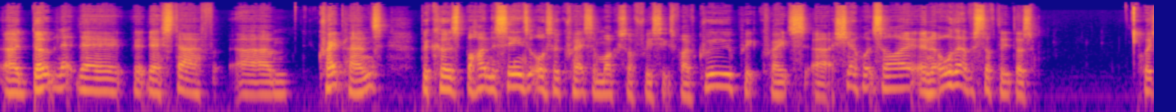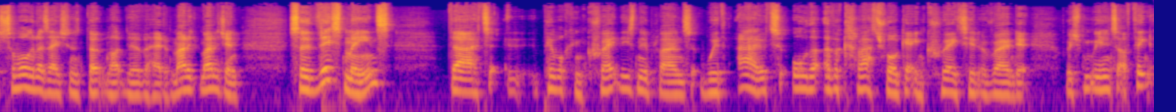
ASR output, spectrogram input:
uh, don't let their their staff um, create plans because behind the scenes it also creates a Microsoft 365 group, it creates a SharePoint site and all that other stuff that it does, which some organizations don't like the overhead of manage- managing. So this means that people can create these new plans without all the other collateral getting created around it, which means I think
